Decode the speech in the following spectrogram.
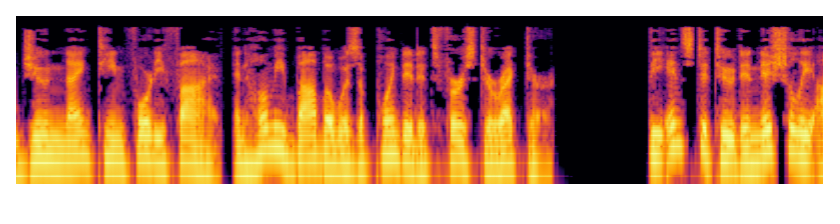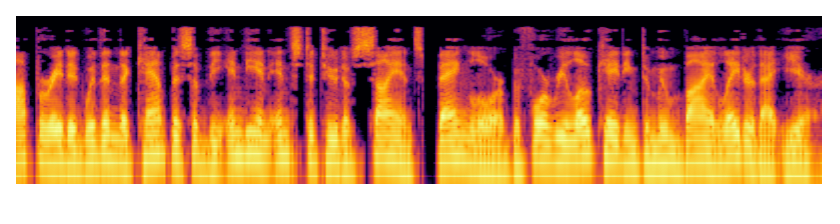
June 1945, and Homi Bhabha was appointed its first director. The institute initially operated within the campus of the Indian Institute of Science, Bangalore before relocating to Mumbai later that year.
